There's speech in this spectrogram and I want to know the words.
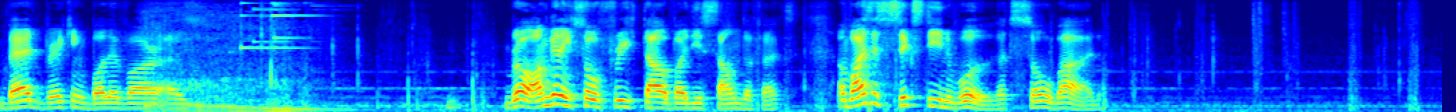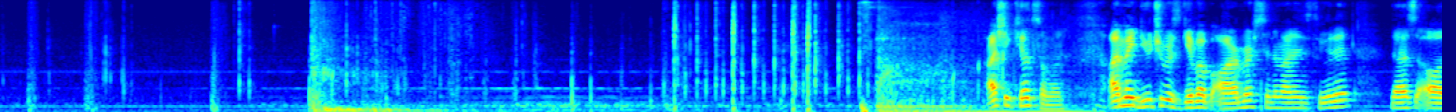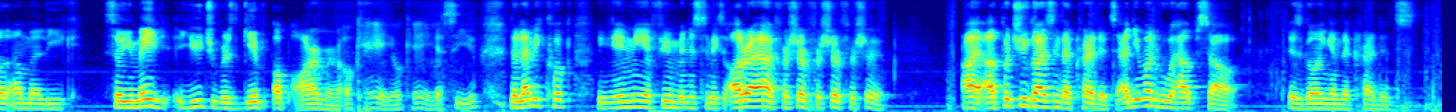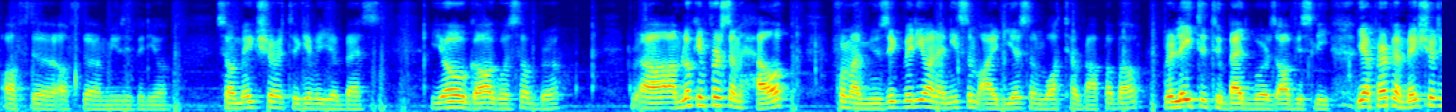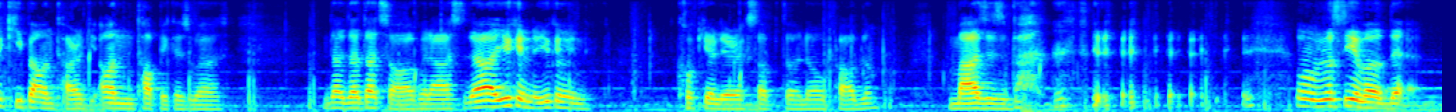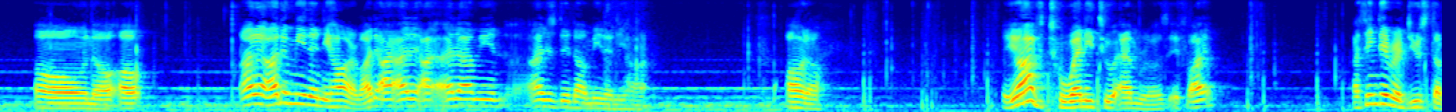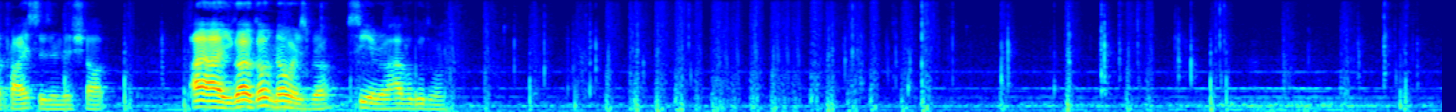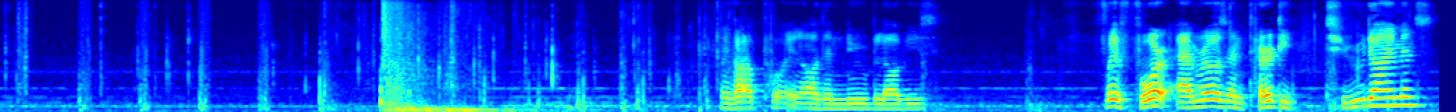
Bed breaking Bolivar as. Bro, I'm getting so freaked out by these sound effects. And why is it 16 wool? That's so bad. I actually killed someone. I made YouTubers give up armor, cinematic student. That's all I'm a leak. So you made YouTubers give up armor. Okay, okay, I see you. Now let me cook. Give me a few minutes to mix. All right, yeah, for sure, for sure, for sure. I I'll put you guys in the credits. Anyone who helps out is going in the credits of the of the music video. So make sure to give it your best. Yo, Gog, what's up, bro? Uh, I'm looking for some help for my music video and I need some ideas on what to rap about. Related to Bed Wars, obviously. Yeah, perfect. Make sure to keep it on target on topic as well. That, that that's all I'm gonna ask. Uh, you can you can cook your lyrics up though, no problem. Maaz is back. oh, we'll see about that. Oh no. Oh, I, I didn't mean any harm. I, I, I, I, I, mean, I just did not mean any harm. Oh no. You have 22 emeralds. If I... I think they reduced the prices in the shop. I, I, you gotta go. No worries, bro. See you, bro. Have a good one. I gotta put in all the new lobbies. With four emeralds and 32 diamonds?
